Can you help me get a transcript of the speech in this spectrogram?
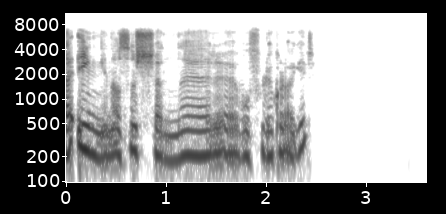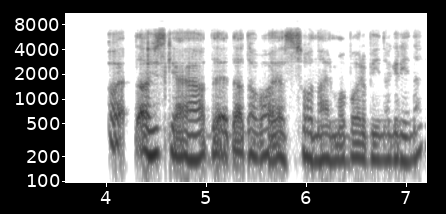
det er ingen av oss som skjønner hvorfor du klager. Og da husker jeg da, da var jeg så nærme å bare begynne å grine.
